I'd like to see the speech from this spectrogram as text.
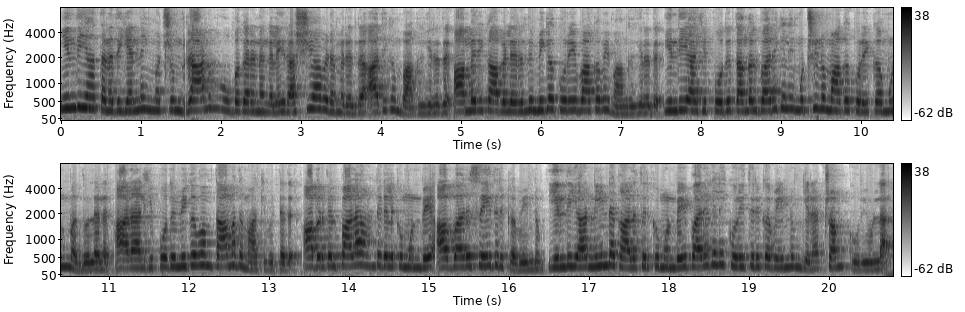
இந்தியா தனது எண்ணெய் மற்றும் ராணுவ உபகரணங்களை ரஷ்யாவிடமிருந்து அதிகம் வாங்குகிறது. அமெரிக்காவிலிருந்து மிக குறைவாகவே வாங்குகிறது. இந்தியா இப்போது தங்கள் வரிகளை முற்றிலுமாக குறைக்க முன் வந்துள்ளனர் ஆனால் இப்போது மிகவும் தாமதமாகிவிட்டது. அவர்கள் பல ஆண்டுகளுக்கு முன்பே அவ்வாறு செய்திருக்க வேண்டும். இந்தியா நீண்ட காலத்திற்கு முன்பே வரிகளை குறைத்திருக்க வேண்டும் என ட்ரம்ப் கூறியுள்ளார்.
